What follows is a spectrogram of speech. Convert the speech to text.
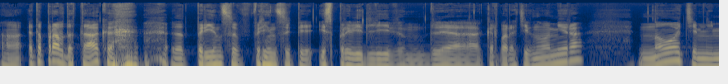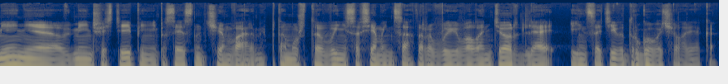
А, это правда так. Этот принцип, в принципе, и справедливен для корпоративного мира, но, тем не менее, в меньшей степени непосредственно, чем в армии, потому что вы не совсем инициатор, вы волонтер для инициативы другого человека.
